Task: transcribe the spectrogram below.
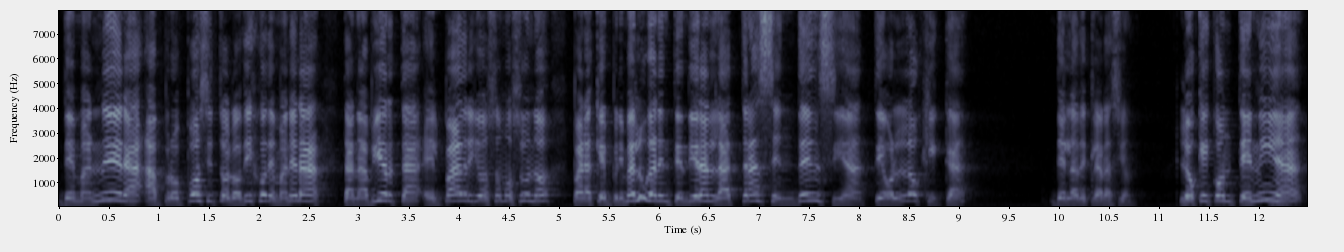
de manera, a propósito, lo dijo de manera tan abierta, el Padre y yo somos uno, para que en primer lugar entendieran la trascendencia teológica de la declaración. Lo que contenía,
